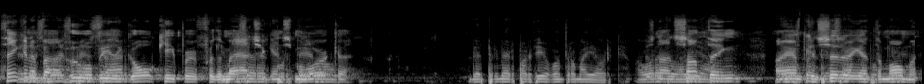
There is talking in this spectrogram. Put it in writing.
Thinking about who will be the pensar goalkeeper for the quién va a match el against portero Mallorca del primer partido contra Mallorca. is Ahora not todavía something no I am estoy considering pensando at the moment.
